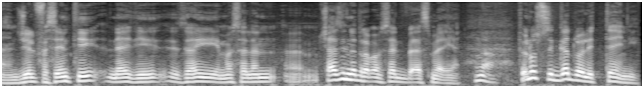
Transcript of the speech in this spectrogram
يعني جيل فاسنتي نادي زي مثلا آه، مش عايزين نضرب أمثال بأسماء يعني. نعم. في نص الجدول الثاني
